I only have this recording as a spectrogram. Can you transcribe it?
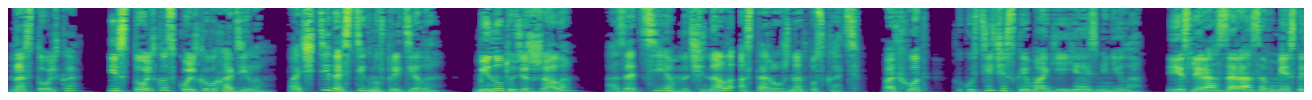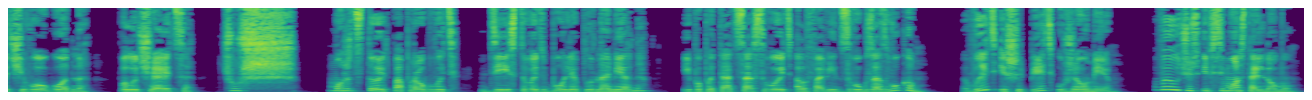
Настолько и столько, сколько выходило. Почти достигнув предела, минуту держала, а затем начинала осторожно отпускать. Подход к акустической магии я изменила. Если раз за разом вместо чего угодно получается «чушь», может, стоит попробовать действовать более планомерно и попытаться освоить алфавит звук за звуком? Выть и шипеть уже умею. Выучусь и всему остальному.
